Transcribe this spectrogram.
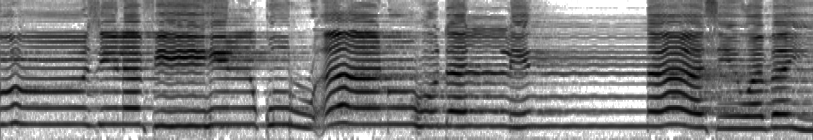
أنزل فيه القرآن هدى للناس وبينات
